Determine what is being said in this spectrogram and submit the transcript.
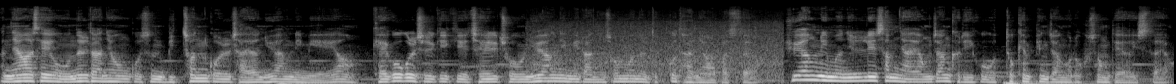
안녕하세요. 오늘 다녀온 곳은 미천골 자연휴양림이에요. 계곡을 즐기기에 제일 좋은 휴양림이라는 소문을 듣고 다녀와 봤어요. 휴양림은 1, 2, 3 야영장 그리고 오토캠핑장으로 구성되어 있어요.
